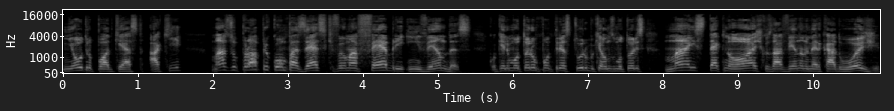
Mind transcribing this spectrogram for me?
em outro podcast aqui. Mas o próprio Compass S, que foi uma febre em vendas, com aquele motor 1.3 turbo, que é um dos motores mais tecnológicos à venda no mercado hoje,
